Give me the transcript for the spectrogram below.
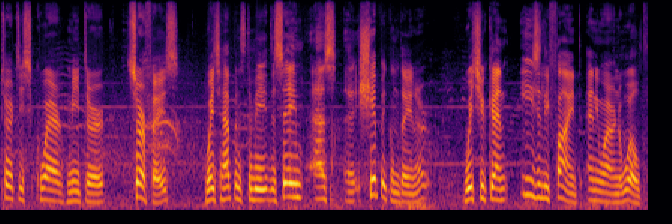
30 square meter surface, which happens to be the same as a shipping container, which you can easily find anywhere in the world.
